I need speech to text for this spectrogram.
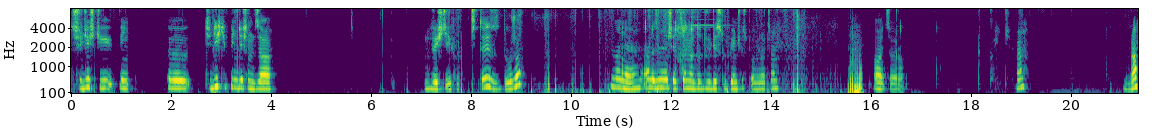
35 yy, 30 50 za wyścig. Czy to jest dużo? No nie, ale zmniejszę cenę do 25 z powrotem. Oj, co robię? Czekajcie. Dobra.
